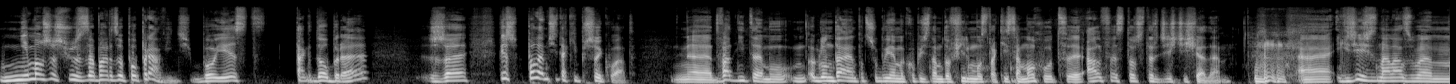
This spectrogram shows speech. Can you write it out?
nie możesz już za bardzo poprawić, bo jest tak dobre, że wiesz, podam ci taki przykład. E, dwa dni temu oglądałem, potrzebujemy kupić nam do filmu taki samochód e, Alfa 147. E, I gdzieś znalazłem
